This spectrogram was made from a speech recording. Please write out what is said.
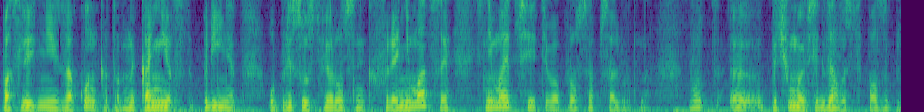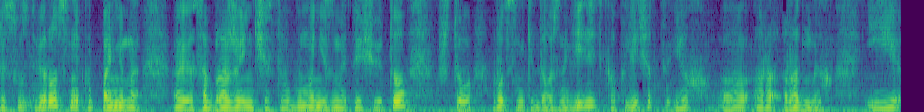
последний закон, который наконец-то принят о присутствии родственников в реанимации, снимает все эти вопросы абсолютно. Вот э, почему я всегда выступал за присутствие родственников, помимо э, соображений чистого гуманизма, это еще и то, что родственники должны видеть, как лечат их э, родных. И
